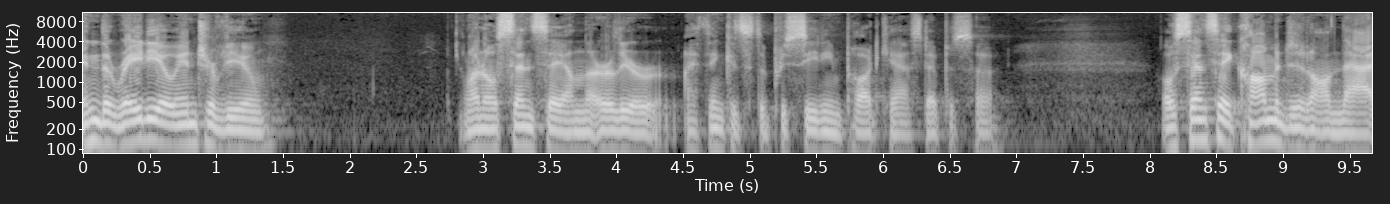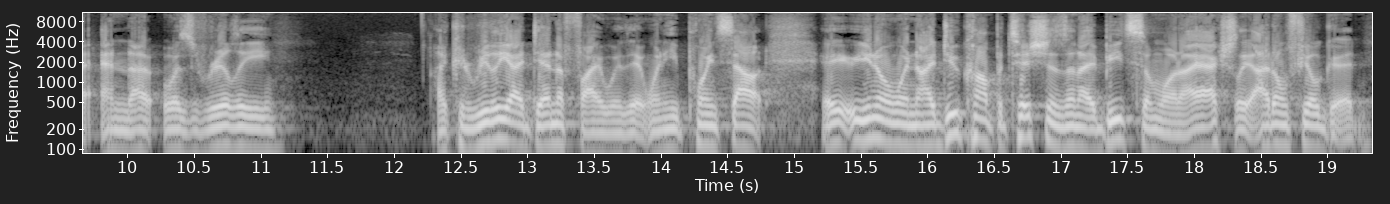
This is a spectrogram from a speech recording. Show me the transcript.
In the radio interview on Osensei on the earlier, I think it's the preceding podcast episode, Osensei commented on that, and that was really, I could really identify with it when he points out, eh, you know, when I do competitions and I beat someone, I actually, I don't feel good.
